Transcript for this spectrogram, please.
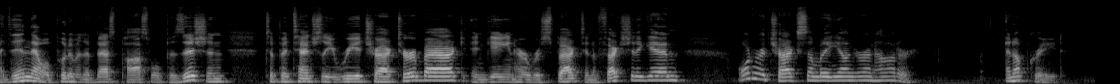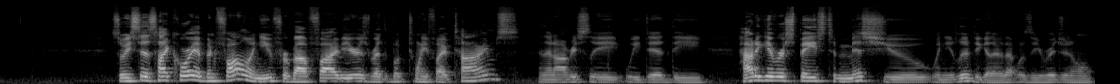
And then that will put him in the best possible position to potentially reattract her back and gain her respect and affection again, or to attract somebody younger and hotter. An upgrade. So he says, Hi, Corey, I've been following you for about five years, read the book 25 times. And then obviously we did the How to Give Her Space to Miss You When You Live Together. That was the original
